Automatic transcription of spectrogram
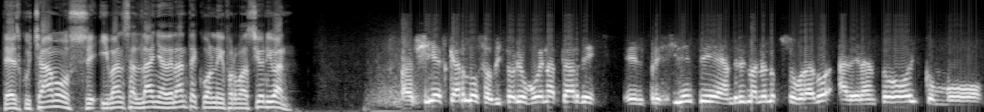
Te escuchamos, Iván Saldaña. Adelante con la información, Iván. Así es, Carlos Auditorio. Buena tarde. El presidente Andrés Manuel López Obrador adelantó hoy, como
